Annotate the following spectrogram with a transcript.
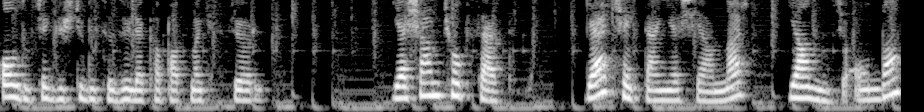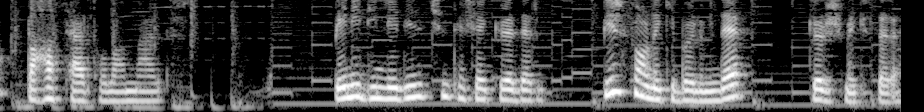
oldukça güçlü bir sözüyle kapatmak istiyorum. Yaşam çok sert. Gerçekten yaşayanlar yalnızca ondan daha sert olanlardır. Beni dinlediğiniz için teşekkür ederim. Bir sonraki bölümde görüşmek üzere.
